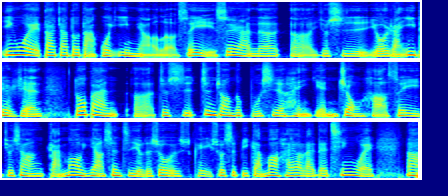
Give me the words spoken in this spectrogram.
因为大家都打过疫苗了。所以虽然呢，呃，就是有染疫的人。多半呃就是症状都不是很严重哈，所以就像感冒一样，甚至有的时候可以说是比感冒还要来得轻微。那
